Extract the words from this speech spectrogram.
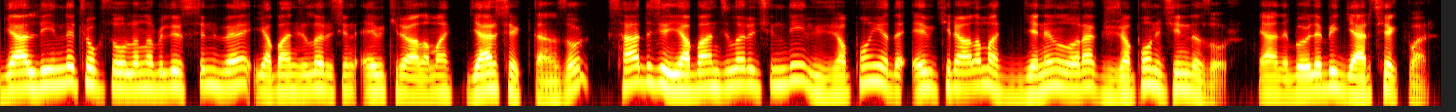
Geldiğinde çok zorlanabilirsin ve yabancılar için ev kiralamak gerçekten zor. Sadece yabancılar için değil Japonya'da ev kiralamak genel olarak Japon için de zor. Yani böyle bir gerçek var.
